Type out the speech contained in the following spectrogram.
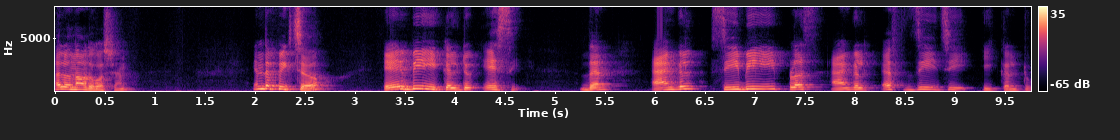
അതിൽ ഒന്നാമത് question In A C AB angle C B E plus angle F angle G equal to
